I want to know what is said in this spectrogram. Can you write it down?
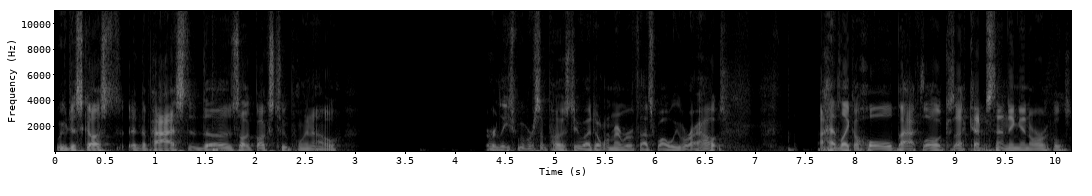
We've discussed in the past the Zuckbucks 2.0, or at least we were supposed to. I don't remember if that's why we were out. I had like a whole backlog because I kept sending in articles.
